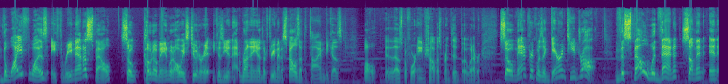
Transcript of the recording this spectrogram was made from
The wife was a 3 mana spell, so Kodobane would always tutor it because you didn't run any other 3 mana spells at the time because well, that was before Aimed Shot was printed, but whatever. So Mankrik was a guaranteed draw. The spell would then summon an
